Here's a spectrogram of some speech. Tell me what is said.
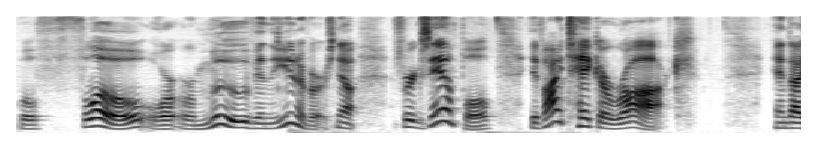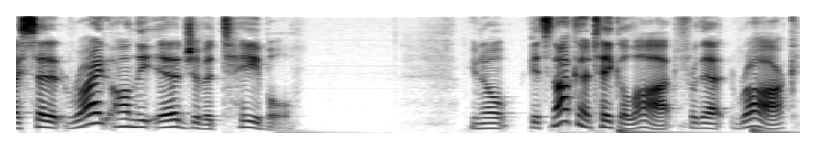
will flow or, or move in the universe. Now, for example, if I take a rock and I set it right on the edge of a table, you know, it's not going to take a lot for that rock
